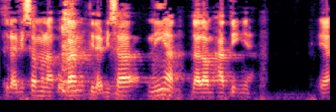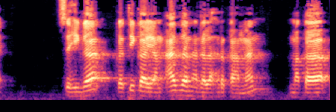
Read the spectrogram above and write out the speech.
tidak bisa melakukan, tidak bisa niat dalam hatinya. Ya. Sehingga ketika yang azan adalah rekaman, maka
